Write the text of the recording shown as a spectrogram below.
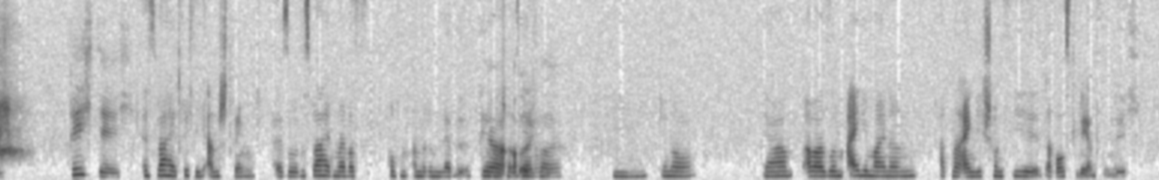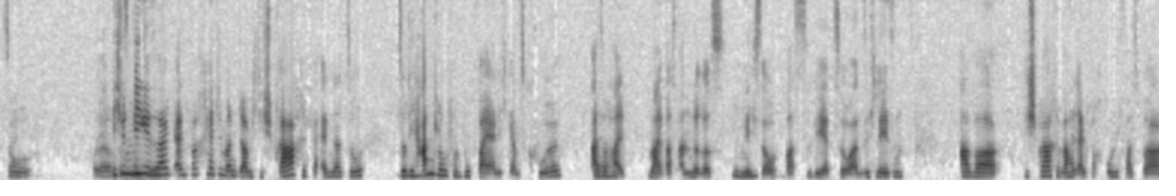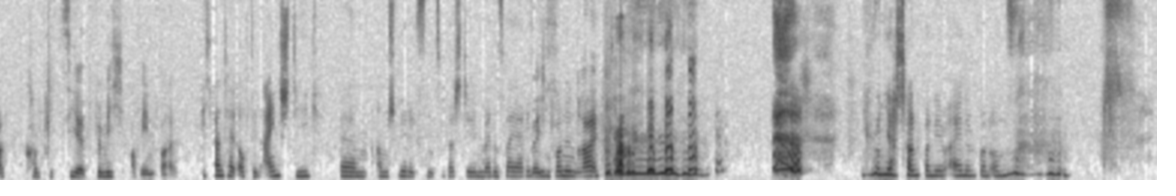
Richtig. Es war halt richtig anstrengend. Also das war halt mal was auf einem anderen Level, Ja, auf sagen. jeden Fall. Mhm, genau. Ja, aber so im Allgemeinen hat man eigentlich schon viel daraus gelernt, finde ich. So. Oder Ich finde, wie gesagt, einfach hätte man, glaube ich, die Sprache verändert. So. so die Handlung vom Buch war ja nicht ganz cool. Also Ja. halt mal was anderes. Mhm. Nicht so, was wir jetzt so an sich lesen. Aber die Sprache war halt einfach unfassbar kompliziert. Für mich auf jeden Fall. ich fand halt auch den Einstieg ähm, am schwierigsten zu verstehen, weil das war ja richtig. Welchen von den drei? ja, schon von dem einen von uns.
